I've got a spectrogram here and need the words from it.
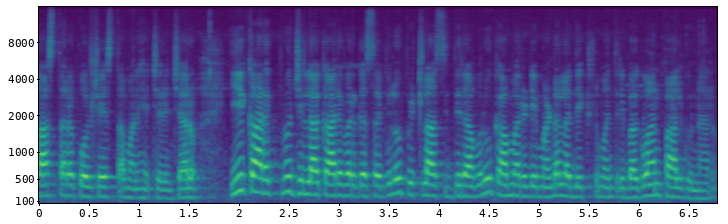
రాస్తారోకోలు చేస్తామని హెచ్చరించారు. ఈ కార్యక్రమం జిల్లా కార్యవర్గ సభ్యులు పిట్లా సిద్దిరాములు కామారెడ్డి మండల అధ్యక్షులు మంత్రి భగవాన్ పాల్గొన్నారు.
